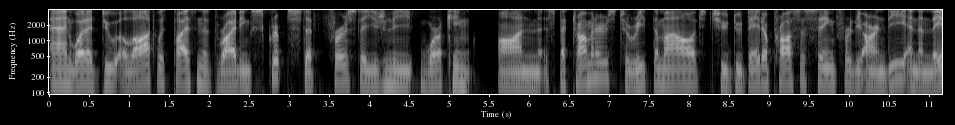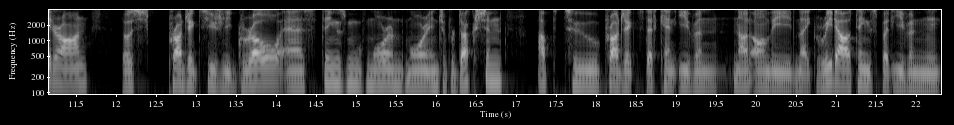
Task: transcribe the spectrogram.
And what I do a lot with Python is writing scripts that first are usually working on spectrometers to read them out, to do data processing for the R&D, and then later on, those projects usually grow as things move more and more into production up to projects that can even not only like read out things, but even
